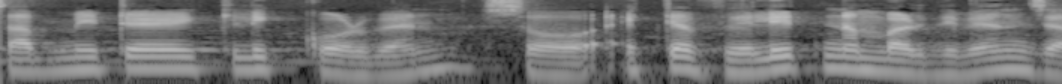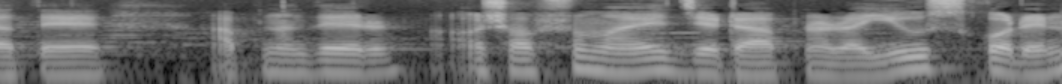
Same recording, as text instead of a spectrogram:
সাবমিটে ক্লিক করবেন। সো একটা ভ্যালিড নাম্বার দিবেন যাতে আপনাদের সবসময় যেটা আপনারা ইউজ করেন,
